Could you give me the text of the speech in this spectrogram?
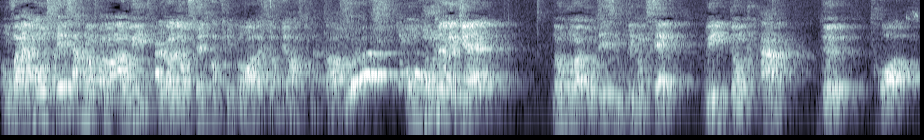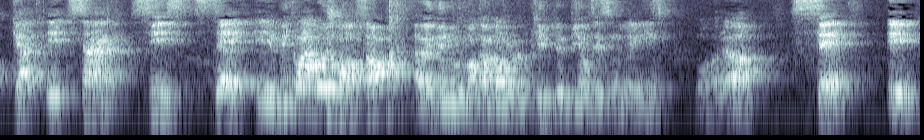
On va la montrer simplement pendant un 8, elle va danser tranquillement avec l'ambiance, d'accord On bouge avec elle, donc on va compter s'il vous plaît, donc c'est 8, donc 1, 2, 3, 4 et 5, 6, 7 et 8, on la rejoint ensemble avec des mouvements comme dans le clip de Beyoncé Single Ladies. Voilà, 7 et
